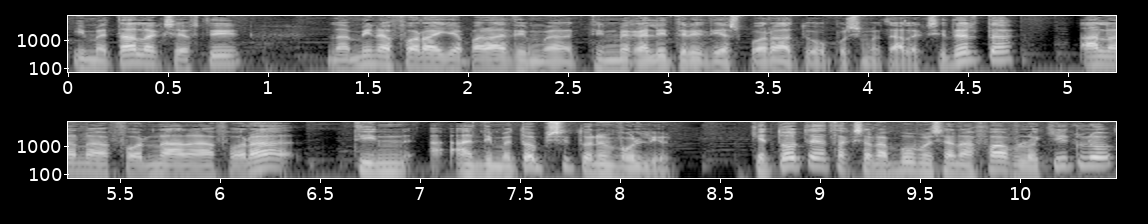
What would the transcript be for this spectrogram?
η μετάλλαξη αυτή να μην αφορά, για παράδειγμα, την μεγαλύτερη διασπορά του όπως η μετάλλαξη Δέλτα, αλλά να αφορά την αντιμετώπιση των εμβολίων. Και τότε θα ξαναμπούμε σε ένα φαύλο κύκλο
